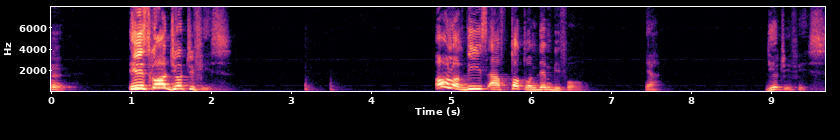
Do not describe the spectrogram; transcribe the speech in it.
hmm. he is called Diotrephes. All of these I've taught on them before. Yeah. Diotrephes.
